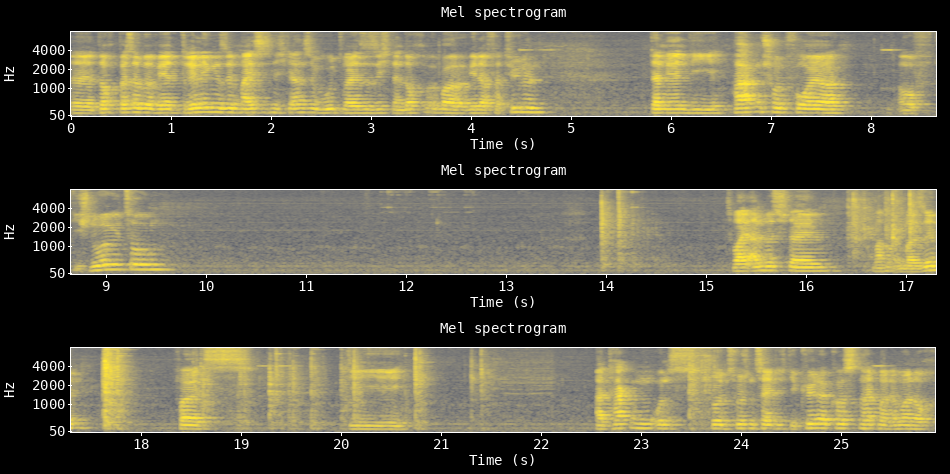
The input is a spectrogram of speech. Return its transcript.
äh, doch besser bewährt. Drillinge sind meistens nicht ganz so gut, weil sie sich dann doch immer wieder vertüdeln. Dann werden die Haken schon vorher auf die Schnur gezogen. Zwei Anbissstellen machen immer Sinn. Falls die Attacken uns schon zwischenzeitlich die Köder kosten, hat man immer noch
